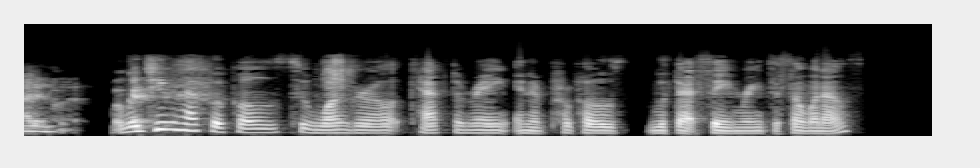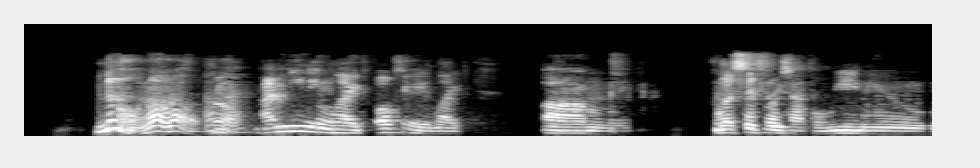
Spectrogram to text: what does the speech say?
I didn't know that. Okay. Would you have proposed to one girl, kept the ring, and then proposed with that same ring to someone else? No, no, no, no. Okay. I'm meaning like okay, like um, let's say for example, me and you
